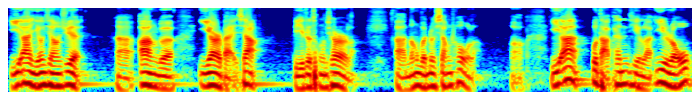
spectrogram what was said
一按迎香穴啊，按个一二百下，鼻子通气儿了啊，能闻着香臭了啊，一按不打喷嚏了，一揉。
